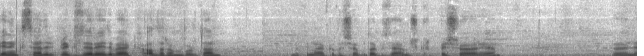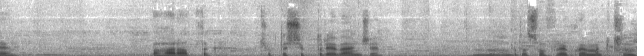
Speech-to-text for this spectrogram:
Benimkisi hadi bitmek üzereydi. Belki alırım buradan. Bakın arkadaşlar bu da güzelmiş. 45 euroya. Böyle baharatlık. Çok da şık duruyor bence. Hmm, bu da sofraya koymak için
